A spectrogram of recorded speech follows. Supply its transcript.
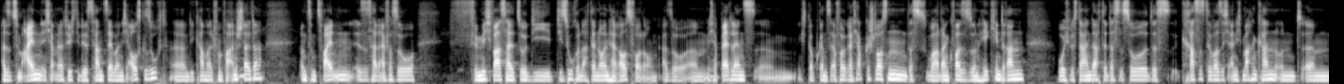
also zum einen, ich habe mir natürlich die Distanz selber nicht ausgesucht, äh, die kam halt vom Veranstalter. Und zum zweiten ist es halt einfach so, für mich war es halt so die, die Suche nach der neuen Herausforderung. Also ähm, ich habe Badlands, ähm, ich glaube, ganz erfolgreich abgeschlossen. Das war dann quasi so ein Häkchen dran, wo ich bis dahin dachte, das ist so das Krasseste, was ich eigentlich machen kann. Und ähm,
